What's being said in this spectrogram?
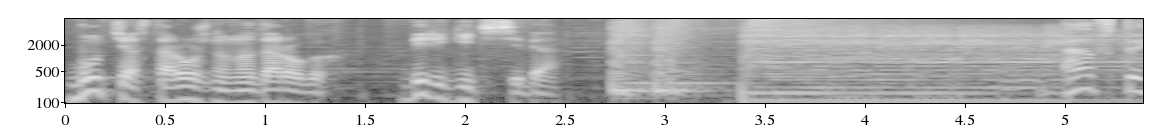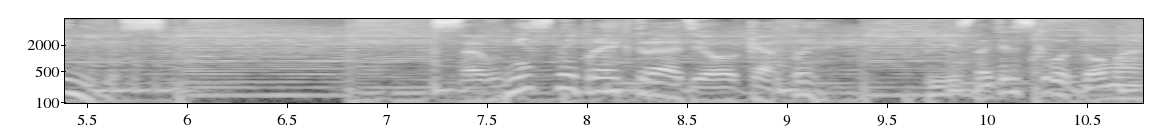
Будьте осторожны на дорогах, берегите себя. Автоньюз. Совместный проект радио КП. Издательского дома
